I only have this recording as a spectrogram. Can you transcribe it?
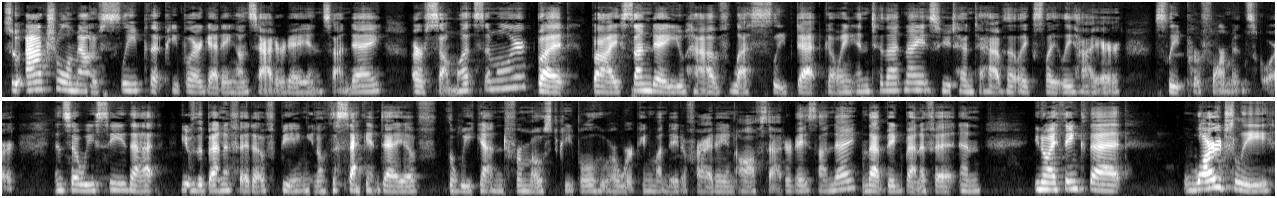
So actual amount of sleep that people are getting on Saturday and Sunday are somewhat similar, but by Sunday you have less sleep debt going into that night, so you tend to have that like slightly higher sleep performance score. And so we see that you have the benefit of being, you know, the second day of the weekend for most people who are working Monday to Friday and off Saturday, Sunday. That big benefit. And, you know, I think that largely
